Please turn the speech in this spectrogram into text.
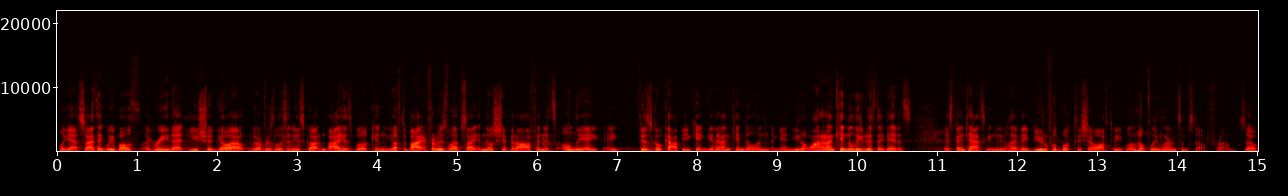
Well, yeah. So I think we both agree that you should go out. Whoever's listening, is go out and buy his book, and you'll have to buy it from his website, and they'll ship it off, and it's only a, a physical copy. You can't get it on Kindle, and again, you don't want it on Kindle even if they did. It's it's fantastic, and you'll have a beautiful book to show off to people, and hopefully learn some stuff from. So,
